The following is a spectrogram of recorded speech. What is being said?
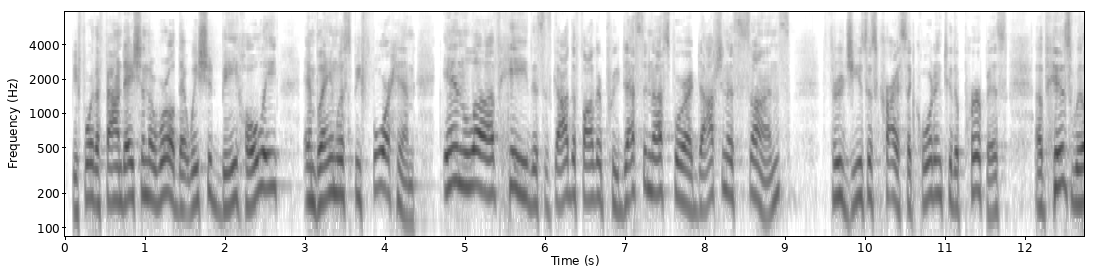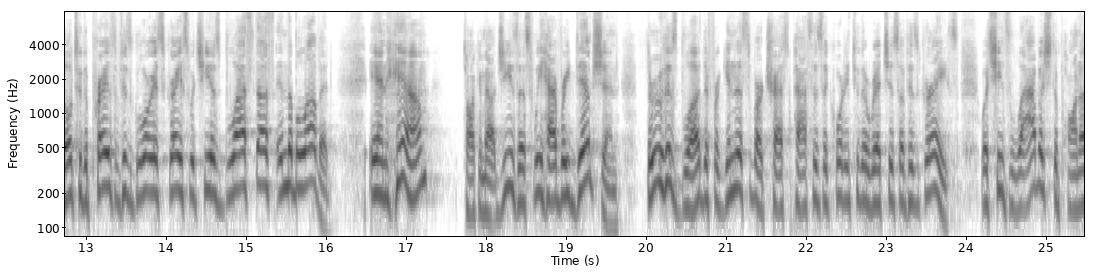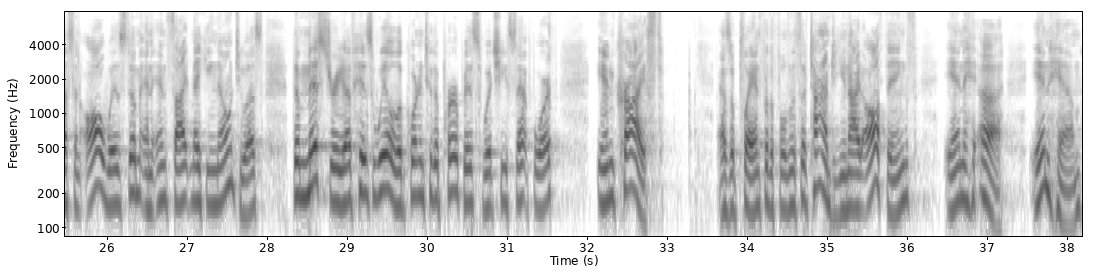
before the foundation of the world, that we should be holy and blameless before him. In love, he, this is God the Father, predestined us for adoption as sons through Jesus Christ, according to the purpose of his will, to the praise of his glorious grace, which he has blessed us in the beloved. In him, talking about Jesus, we have redemption through his blood, the forgiveness of our trespasses, according to the riches of his grace, which he's lavished upon us in all wisdom and insight, making known to us the mystery of his will, according to the purpose which he set forth in Christ, as a plan for the fullness of time, to unite all things in, uh, in him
